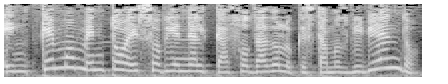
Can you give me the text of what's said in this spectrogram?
¿En qué momento eso viene al caso dado lo que estamos viviendo?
